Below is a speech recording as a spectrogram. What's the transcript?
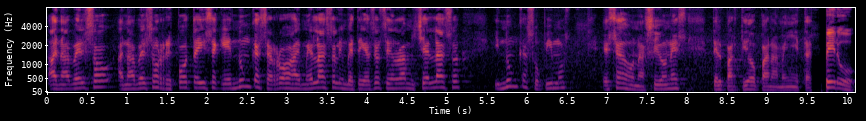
Ana Belso, Ana dice que nunca cerró a Jaime Lazo la investigación, señora Michelle Lazo, y nunca supimos esas donaciones del Partido Panameñista. Pero,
